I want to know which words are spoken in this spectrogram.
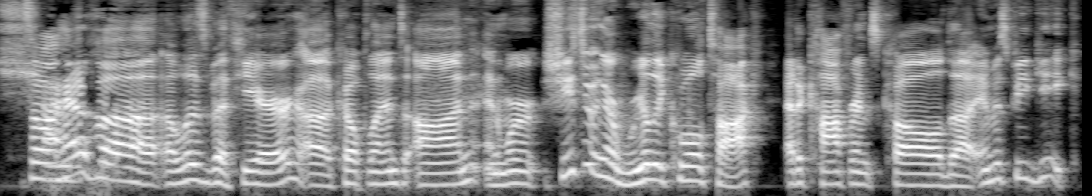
So I have uh, Elizabeth here, uh, Copeland, on, and we're she's doing a really cool talk at a conference called uh, MSP Geek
